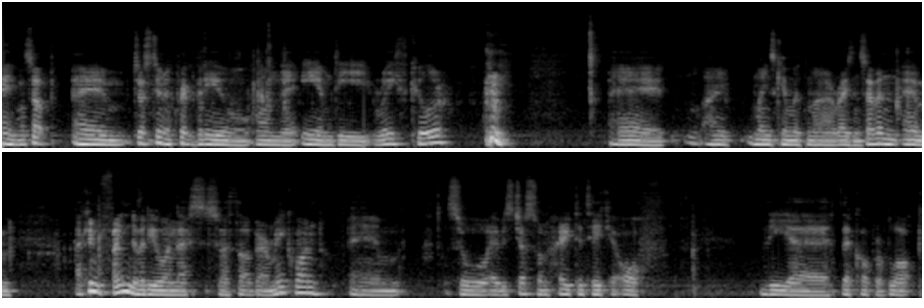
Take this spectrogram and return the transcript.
Hey, what's up? Um, just doing a quick video on the AMD Wraith cooler. uh, I, mine's came with my Ryzen 7. Um, I couldn't find a video on this, so I thought I'd better make one. Um, so it was just on how to take it off the uh, the copper block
